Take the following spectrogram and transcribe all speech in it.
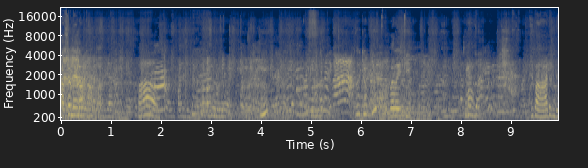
വർഷം വേണോ വെറൈറ്റി ഒരുപാടുണ്ട്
